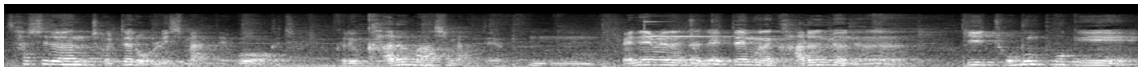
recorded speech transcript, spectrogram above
사실은 절대로 올리시면 안 되고 그쵸. 그리고 가르마 하시면 안 돼요. 음, 왜냐면 좁기 네네. 때문에 가르면은 이 좁은 폭이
